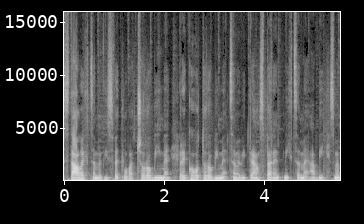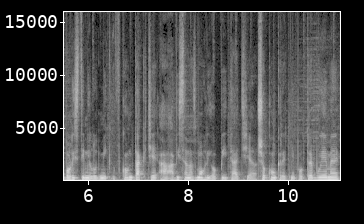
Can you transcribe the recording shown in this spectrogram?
stále chceme vysvetľovať, čo robíme, pre koho to robíme. Chceme byť transparentní, chceme, aby sme boli s tými ľuďmi v kontakte a aby sa nás mohli opýtať, čo konkrétne potrebujeme.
